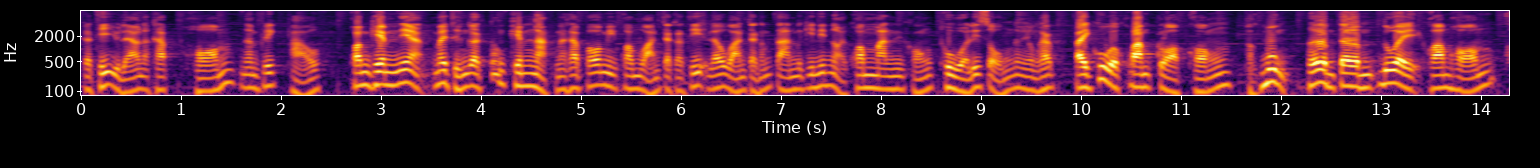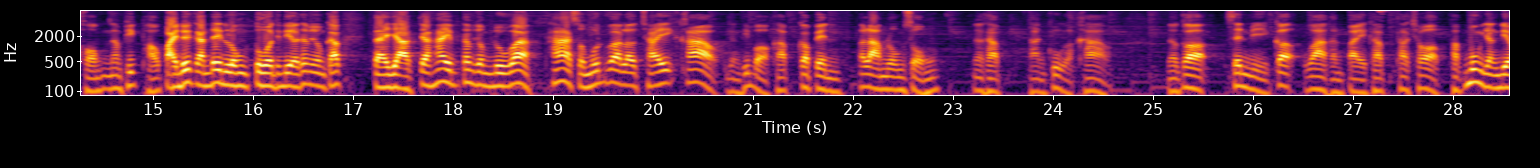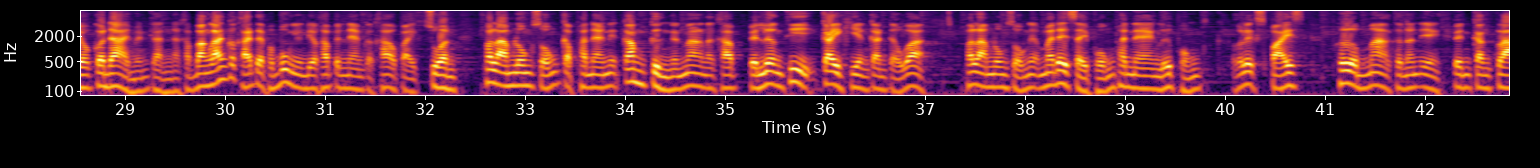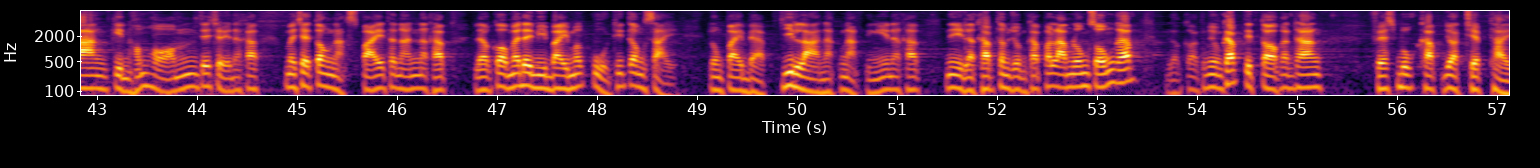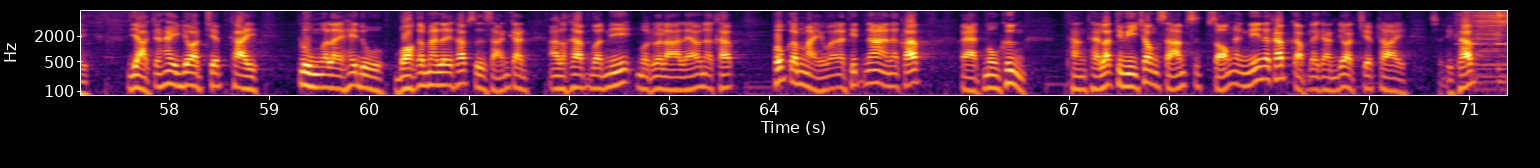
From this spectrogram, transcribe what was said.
กะทิอยู่แล้วนะครับ หอมน้ำพริกเผา ความเค็มเนี่ยไม่ถึงกับต้องเค็มหนักนะครับ เพราะว่ามีความหวานจากกะทิแล้วหวานจากน้ำตาลเมื่อกี้นิดหน่อยความมันของถั่วลิสงท่านผู้ชมครับ ไปคู่กับความกรอบของผักบุ้งเพิ่มเติมด้วยความหอมของน้ำพริกเผาไปด้วยกันได้ลงตัวทีเดียวท่านผู้ชมครับ แต่อยากจะให้ท่านผู้ชมดูว่า ถ้าสมมุติว่าเราใช้ข้าวอย่างที่บอกครับ ก็เป็นพระรามลงสงนะครับทานคู่กับข้าว แล้วก็เส้นหมี่ก็ว่ากันไปครับ ถ้าชอบผักบุ้งอย่างเดียวก็ได้เหมือนกันนะครับ บางร้านก็ขายแต่ผักบุ้งอย่างเดียวครับ เป็นแหนมกับข้าวไป ส่วนพระรามลงสงกับพะแนงเนี่ยก้ากึ่งกันมากนะครับ เป็นเรื่องที่ใกล้เคียงกัน แต่ว่าพระรามลงสงเนี่ยไม่ได้ใส่ผงพะแนงหรือผงเขาเรียกสไปซ์เพิ่มมากเท่านั้นเอง เป็นกลางๆกลิ่นหอมๆเฉยๆนะครับ ไม่ใช่ต้องหนักสไปซ์เท่านั้นนะครับ แล้วก็ไม่ได้มีใบมะกรูดที่ต้องใส่ ลงไปแบบยี่ลาหนักๆอย่างนี้นะครับนี่แหละครับท่านผู้ชมครับพระรามลงสงครับ แล้วก็ท่านผู้ชมครับติดต่อกันทาง Facebook ครับยอดเชฟไทย อยากจะให้ยอดเชฟไทยปรุงอะไรให้ดูบอกกันมาเลยครับ สื่อสารกันเอาละครับ วันนี้หมดเวลาแล้วนะครับ พบกันใหม่วันอาทิตย์หน้านะครับ8โมงครึ่งทางไทยรัฐทีวีช่อง 32 แห่งนี้นะครับ กับรายการยอดเชฟไทย สวัสดีครับ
